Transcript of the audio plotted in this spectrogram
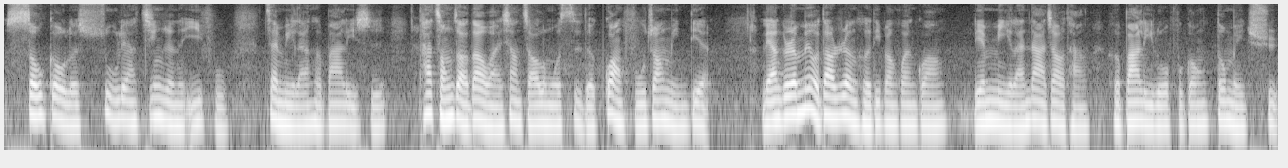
收购了数量惊人的衣服。在米兰和巴黎时，他从早到晚像着了魔似的逛服装名店。两个人没有到任何地方观光，连米兰大教堂和巴黎罗浮宫都没去。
